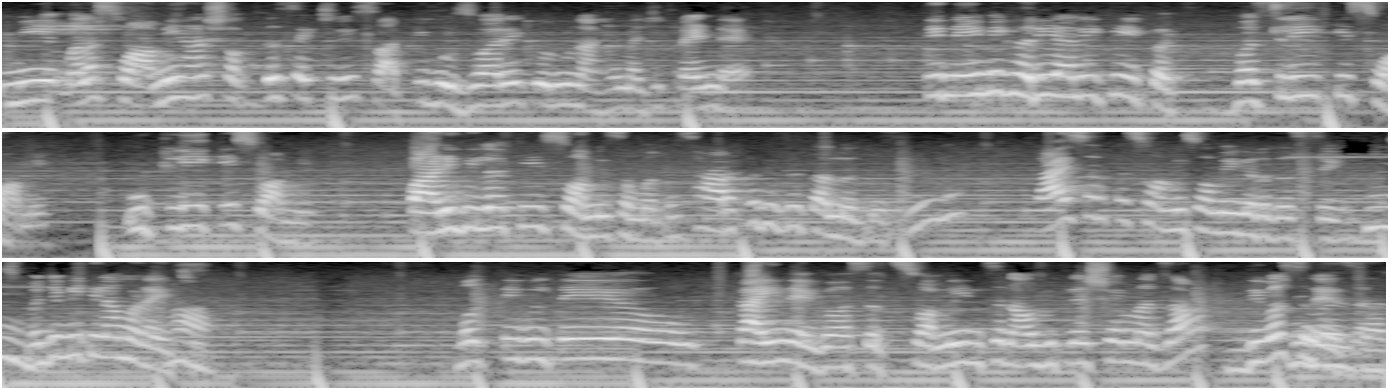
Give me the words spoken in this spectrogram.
मी मला स्वामी हा शब्दच ऍक्च्युली स्वाती बोजवारे करून आहे माझी फ्रेंड आहे ती नेहमी घरी आली की एकच बसली की स्वामी उठली की स्वामी पाणी दिलं की स्वामी समर्थ सारखं तिचं चालत म्हणलं, काय सारखं स्वामी स्वामी करत असते. म्हणजे मी तिला. म्हणायची मग ती बोलते "अं, काही नाही ग असंच स्वामींचं नाव घेतल्याशिवाय माझा दिवस नाही जात.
